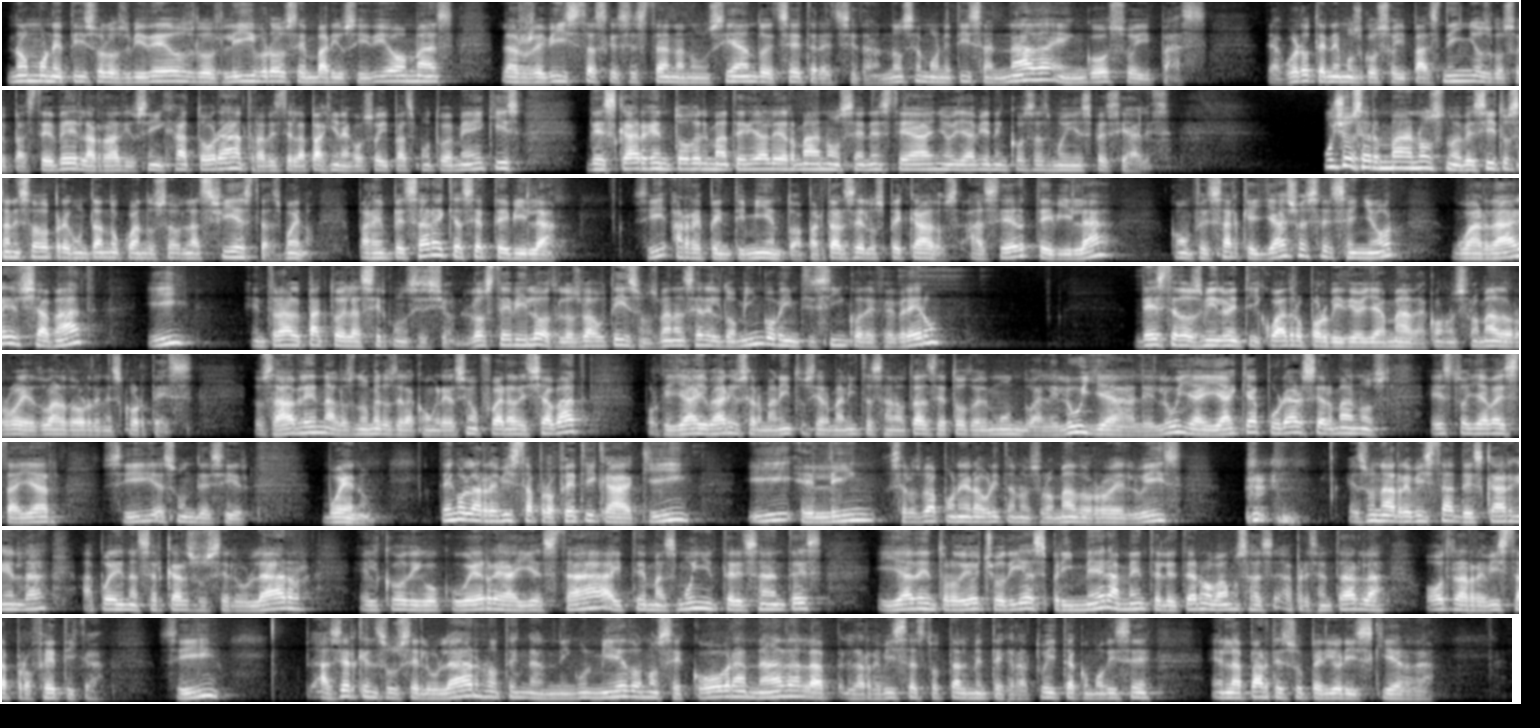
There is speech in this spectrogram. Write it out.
No monetizo los videos, los libros en varios idiomas, las revistas que se están anunciando, etcétera, etcétera. No se monetiza nada en Gozo y Paz. ¿De acuerdo? Tenemos Gozo y Paz Niños, Gozo y Paz TV, la radio Sinja Torah, a través de la página gozoypaz.mx. Descarguen todo el material, hermanos. En este año ya vienen cosas muy especiales. Muchos hermanos nuevecitos han estado preguntando cuándo son las fiestas. Bueno, para empezar hay que hacer tevilá. ¿sí? Arrepentimiento, apartarse de los pecados, hacer tevilá, confesar que Yahshua es el Señor, guardar el Shabbat y entrar al pacto de la circuncisión. Los tevilot, los bautismos, van a ser el domingo 25 de febrero de este 2024 por videollamada con nuestro amado Roy Eduardo Órdenes Cortés. Los hablen a los números de la congregación fuera de Shabbat, porque ya hay varios hermanitos y hermanitas anotadas de todo el mundo. Aleluya, aleluya. Y hay que apurarse, hermanos. Esto ya va a estallar. Sí, es un decir. Bueno, tengo la revista profética aquí y el link se los va a poner ahorita nuestro amado Roy Luis. es una revista, descárguenla. Ah, pueden acercar su celular, el código QR, ahí está. Hay temas muy interesantes. Y ya dentro de ocho días, primeramente el Eterno, vamos a, presentar la otra revista profética. ¿Sí? Acerquen su celular, no tengan ningún miedo, no se cobra nada. La, revista es totalmente gratuita, como dice en la parte superior izquierda.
